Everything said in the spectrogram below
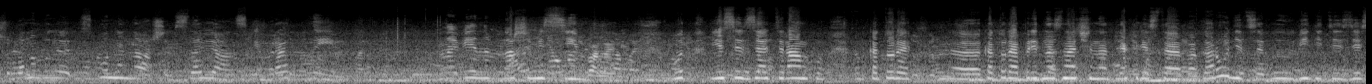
чтобы оно было исконно нашим, славянским, родным, навеянным нашими символами. Вот если взять рамку, которая, э, которая предназначена для Христа Богородицы, вы увидите здесь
